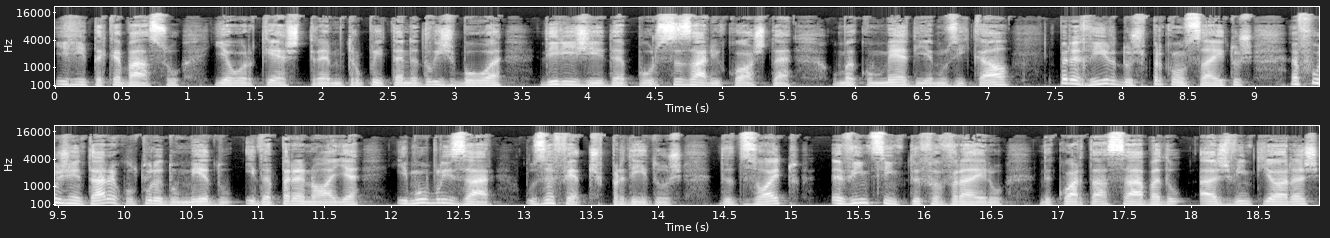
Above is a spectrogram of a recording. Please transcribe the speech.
e Rita Cabasso e a Orquestra Metropolitana de Lisboa, dirigida por Cesário Costa, uma comédia musical para rir dos preconceitos, afugentar a cultura do medo e da paranoia e mobilizar os afetos perdidos. De 18 a 25 de fevereiro, de quarta a sábado, às 20 horas,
